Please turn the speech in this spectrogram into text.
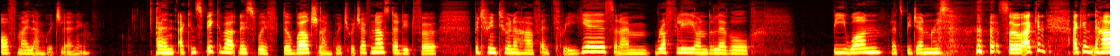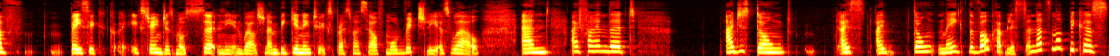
of my language learning. And I can speak about this with the Welsh language, which I've now studied for between two and a half and three years, and I'm roughly on the level B1. Let's be generous. so I can I can have basic exchanges most certainly in Welsh, and I'm beginning to express myself more richly as well. And I find that I just don't I, I don't make the vocab lists. And that's not because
